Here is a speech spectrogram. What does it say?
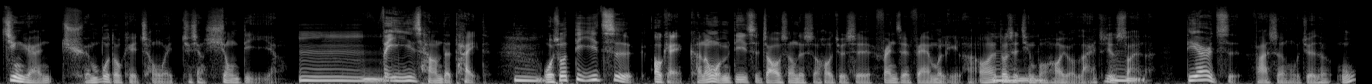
竟然全部都可以成为就像兄弟一样，嗯。非常的 tight。嗯。我说第一次，OK，可能我们第一次招生的时候就是 friends and family 了，哦，都是亲朋好友来，这就算了。第二次发生，我觉得哦，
